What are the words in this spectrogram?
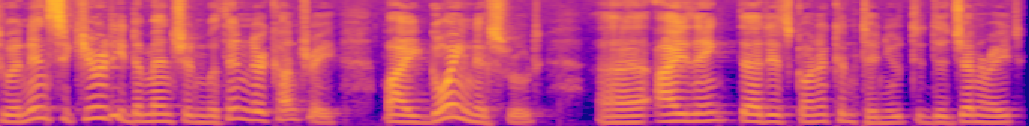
to an insecurity dimension within their country. By going this route, uh, I think that it's going to continue to degenerate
